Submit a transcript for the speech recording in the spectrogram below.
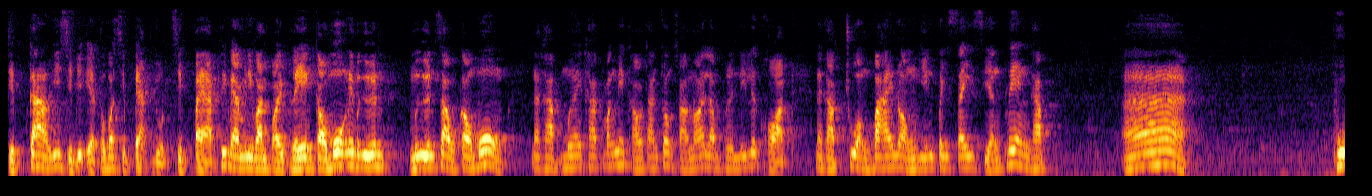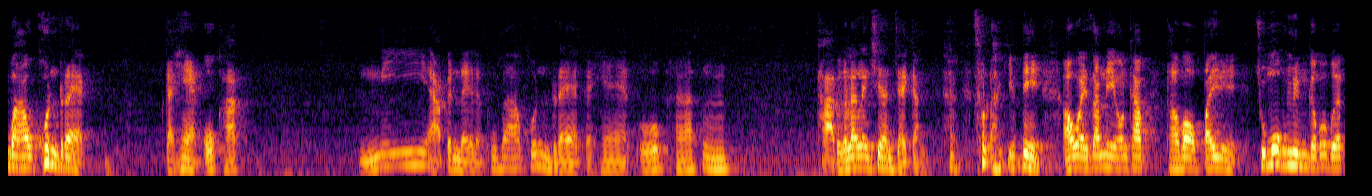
สิบเก้ายี่สิบยี่สิบเอ็ดเพราะว่าสิบแปดหยุดสิบแปดพี่แมนมณีวันปล่อยเพลงเก่าโมงในมืออื่น มืออื่นเศร้าเก่าโมงนะครับเมื่อยคักบางนี่เขาทางช่องสาวน้อยลำเพลินนี้เลือกคอร์ดนะครับช่วงบ่ายน้องอิงไปใส่เสียงเพลงครับอ่าผู้บ่าวคนแรกกะแหกอกหัก นี่อะเป็นไหนแหละผู้บ่าวคนแรกก็แหกโอกหักถามไปก็แรงเร่งเชื่อใจกันสำหรับคลิปนี้เอาไว้ซ้ำนี้ก่อนครับถ้าบอกไปนี่ชั่วโมงหนึ่งกับเบิร์ด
